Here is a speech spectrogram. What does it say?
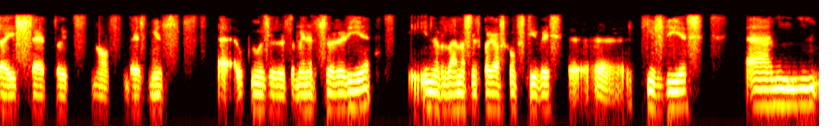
6, 7, 8, 9, 10 meses, o que nos ajuda também na tesouraria e, na verdade, nós temos que pagar os combustíveis 15 dias. Um,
